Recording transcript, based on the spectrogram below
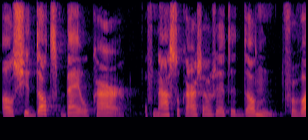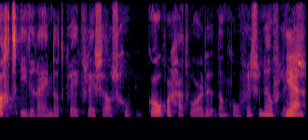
als je dat bij elkaar of naast elkaar zou zetten, dan verwacht iedereen dat kweekvlees zelfs goedkoper gaat worden dan conventioneel vlees. Ja.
